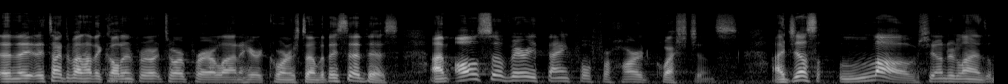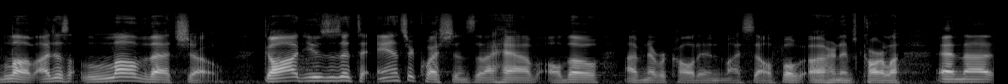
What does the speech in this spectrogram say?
and they, they talked about how they called in for, to our prayer line here at Cornerstone. But they said this I'm also very thankful for hard questions. I just love, she underlines love, I just love that show. God uses it to answer questions that I have, although I've never called in myself. Well, uh, her name's Carla. And, uh,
